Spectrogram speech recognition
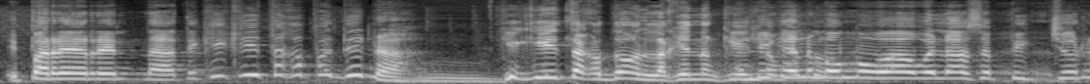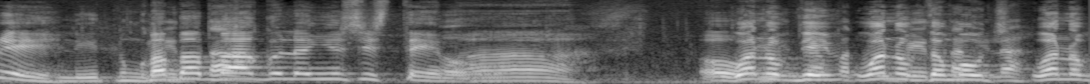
Ipare-rent natin, kikita ka pa din ah. Kikita ka doon, laki ng kita Hindi mo ka doon. naman mawawala sa picture eh. Liit nung renta. Mababago lang yung sistema. Oh. One of the one of the most one of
